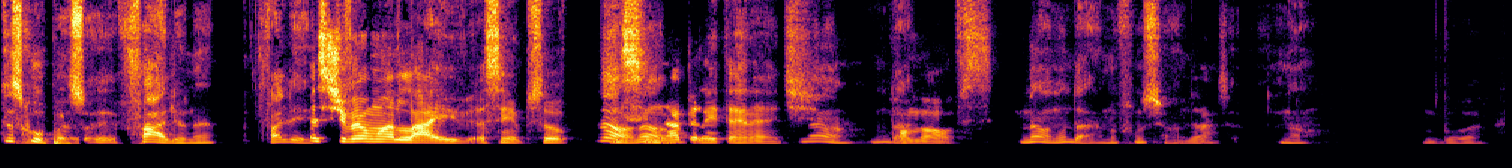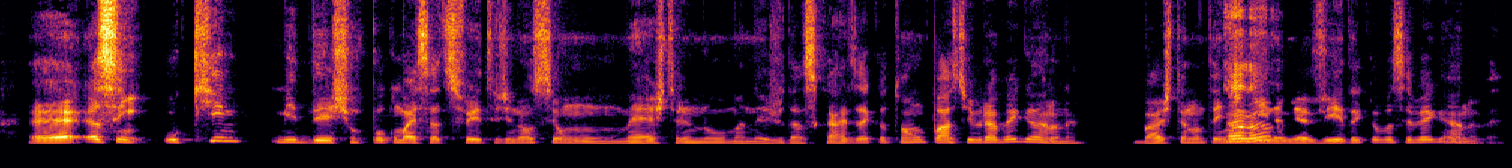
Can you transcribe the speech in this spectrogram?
Desculpa, eu sou- eu falho, né? Falhei. Mas se tiver uma live, assim, a pessoa Não, ensinar não. pela internet, Não, não dá. home office, Não, não dá, não não funciona. dá? Não. Boa. É, assim, o que me deixa um pouco mais satisfeito de não ser um mestre no manejo das carnes é que eu tô a um passo de virar vegano, né? Basta não ter ninguém mesmo? na minha vida que eu vou ser vegano, velho.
